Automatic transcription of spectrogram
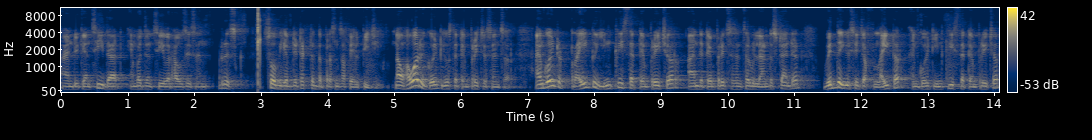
And you can see that emergency your house is in risk. So we have detected the presence of LPG. Now how are we going to use the temperature sensor? I'm going to try to increase the temperature and the temperature sensor will understand it. With the usage of lighter, I'm going to increase the temperature.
